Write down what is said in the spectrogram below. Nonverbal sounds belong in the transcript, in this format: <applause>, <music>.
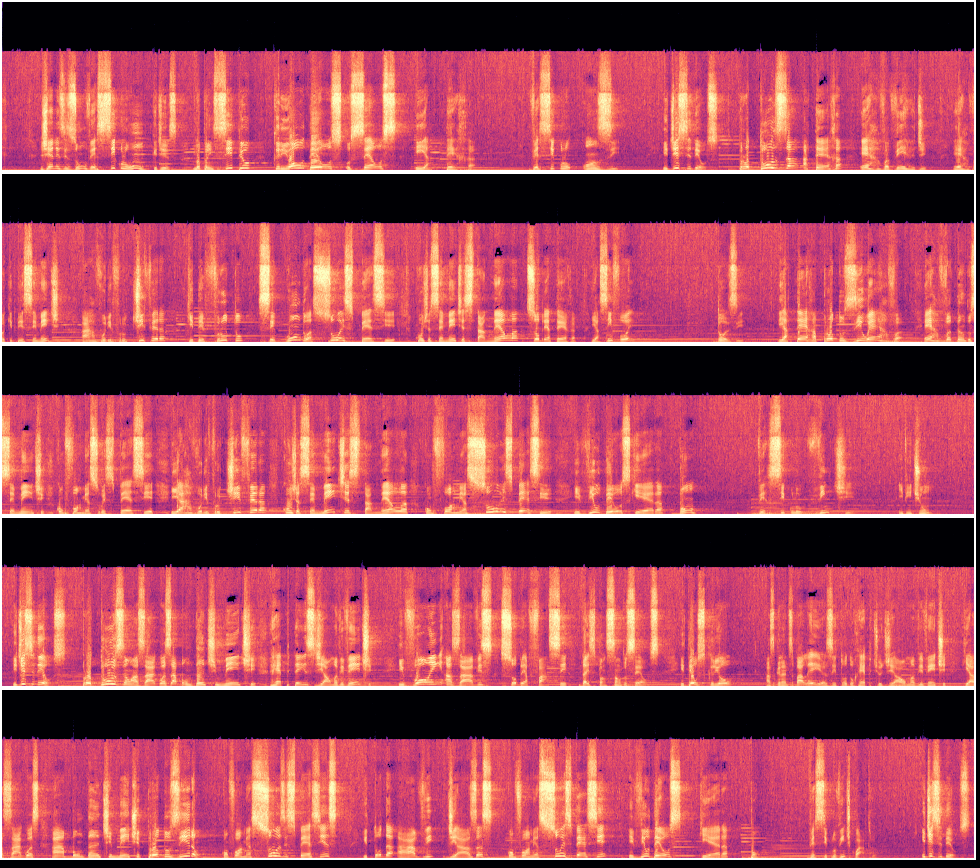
Gênesis 1, versículo 1, que diz: No princípio criou Deus os céus e a terra. Versículo 11: E disse Deus: Produza a terra erva verde, erva que dê semente, árvore frutífera que dê fruto segundo a sua espécie, cuja semente está nela sobre a terra. E assim foi. 12. E a terra produziu erva, erva dando semente conforme a sua espécie, e árvore frutífera, cuja semente está nela conforme a sua espécie. E viu Deus que era bom versículo 20 e 21. E disse Deus: Produzam as águas abundantemente répteis de alma vivente, e voem as aves sobre a face da expansão dos céus. E Deus criou as grandes baleias e todo réptil de alma vivente que as águas abundantemente produziram conforme as suas espécies, e toda a ave de asas, conforme a sua espécie, e viu Deus que era bom. Versículo 24. E disse Deus:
